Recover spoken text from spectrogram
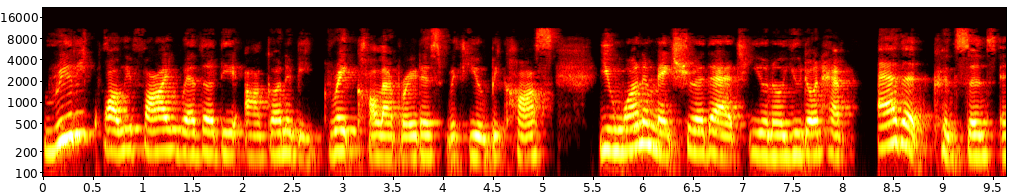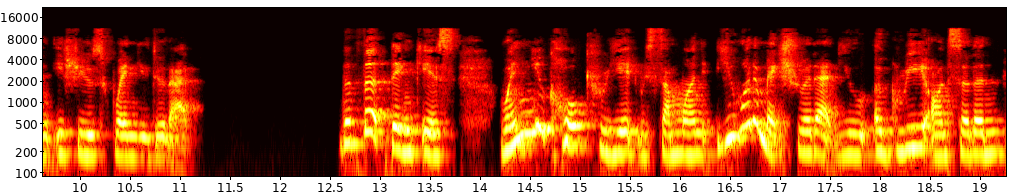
really qualify whether they are going to be great collaborators with you because you want to make sure that, you know, you don't have added concerns and issues when you do that. The third thing is when you co-create with someone, you want to make sure that you agree on certain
